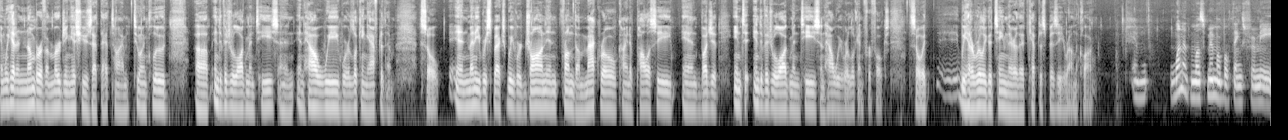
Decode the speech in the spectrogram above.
and we had a number of emerging issues at that time to include uh, individual augmentees and, and how we were looking after them. So, in many respects, we were drawn in from the macro kind of policy and budget into individual augmentees and how we were looking for folks. So, it, we had a really good team there that kept us busy around the clock. And one of the most memorable things for me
